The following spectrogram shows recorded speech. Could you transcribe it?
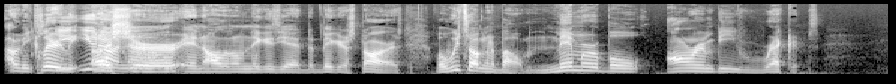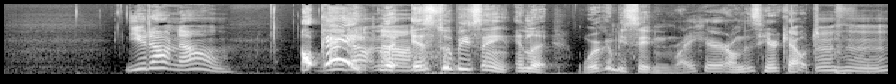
I mean, clearly You- you Usher know. and all of them niggas, yeah, the bigger stars. But we talking about memorable R&B records. You don't know. Okay, don't look, it's to be seen. And look, we're gonna be sitting right here on this here couch. Mm-hmm.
